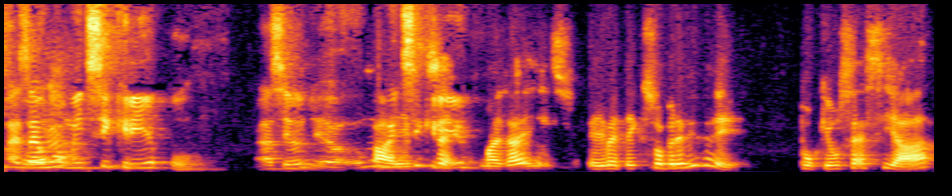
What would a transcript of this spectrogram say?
Mas aí o momento se cria, pô. Assim, o momento se cria. Mas é isso. Ele vai ter que sobreviver. Porque o CSA,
